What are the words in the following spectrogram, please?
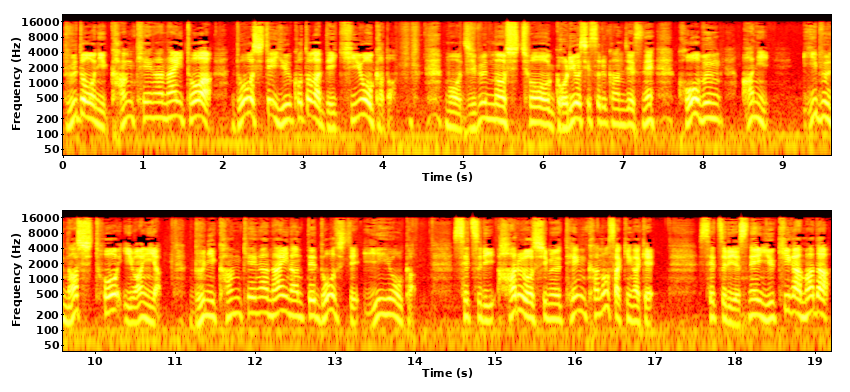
武道に関係がないとは、どうして言うことができようかと。もう自分の主張をご利用しする感じですね。公文、兄、イブなしと言わんや。部に関係がないなんてどうして言えようか。節理、春をしむ天下の先駆け。節理ですね。雪がまだ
